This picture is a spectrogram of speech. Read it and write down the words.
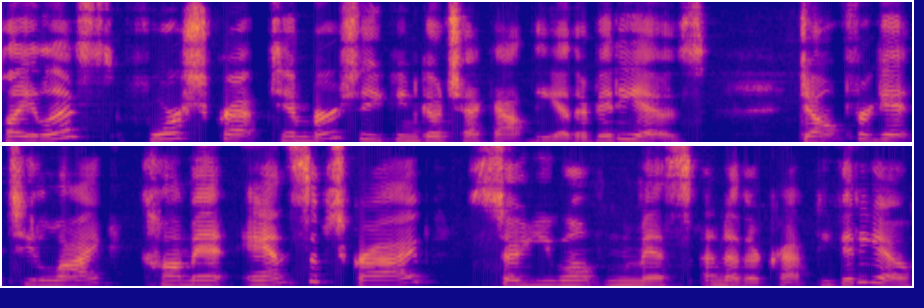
playlist for Scraptember so you can go check out the other videos. Don't forget to like, comment, and subscribe so you won't miss another crafty video.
